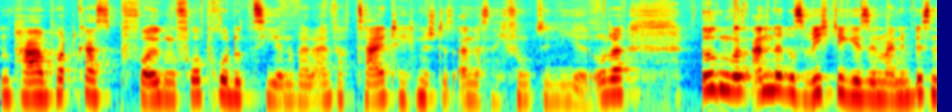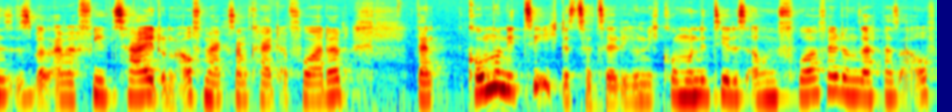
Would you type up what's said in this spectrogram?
ein paar Podcast-Folgen vorproduzieren, weil einfach zeittechnisch das anders nicht funktioniert, oder irgendwas anderes Wichtiges in meinem Business ist, was einfach viel Zeit und Aufmerksamkeit erfordert, dann kommuniziere ich das tatsächlich und ich kommuniziere das auch im Vorfeld und sage, pass auf,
